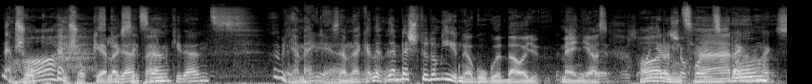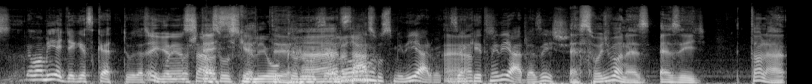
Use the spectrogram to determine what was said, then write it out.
Nem sok, Aha, nem sok kérlek szépen. 99. Mindjárt megnézem neked. Nem, nem be sem tudom írni a Google-be, hogy mennyi az. Most annyira sok, hogy 33, meg- De valami 1,2 lesz. Igen, ilyen most 120 egy, millió körül három. kell. 120 milliárd, vagy 12 Hát- milliárd, ez is? ez hogy van? Ez, ez így talán...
